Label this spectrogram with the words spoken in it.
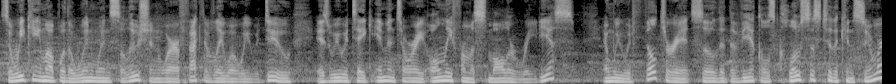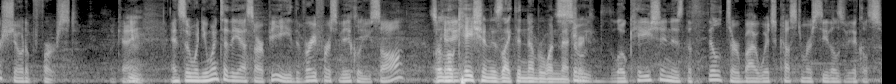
So we came up with a win win solution where effectively what we would do is we would take inventory only from a smaller radius and we would filter it so that the vehicles closest to the consumer showed up first. Okay. Hmm. And so when you went to the SRP, the very first vehicle you saw. So okay, location is like the number one metric. so location is the filter by which customers see those vehicles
